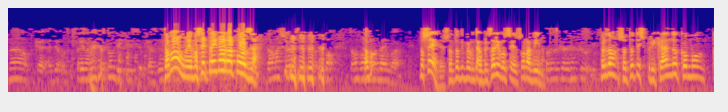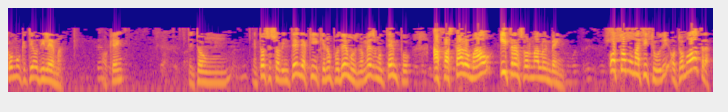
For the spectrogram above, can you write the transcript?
Não, porque o treinamento é tão difícil vezes. Tá bom, você treinou a raposa. Dá uma chance. bom, então vamos Tá bom. mandar embora. Não sei, eu só estou te perguntando. O empresário é você, eu sou rabino. Usa. Perdão, só estou te explicando como, como que tem o dilema. Ok? Então, então você só entende aqui que não podemos, no mesmo tempo, afastar o mal e transformá-lo em bem. Ou tomo uma atitude, ou tomo outra.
